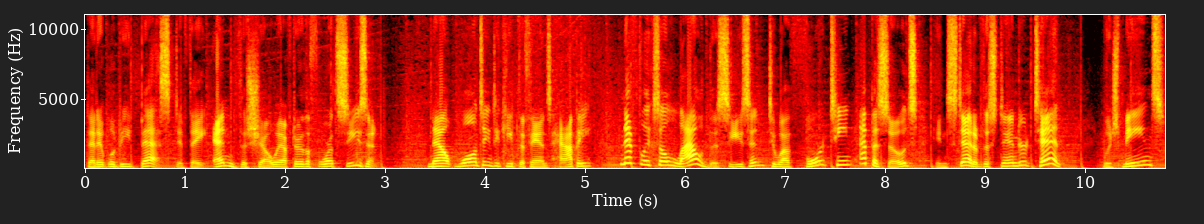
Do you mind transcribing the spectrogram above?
that it would be best if they end the show after the fourth season. Now, wanting to keep the fans happy, Netflix allowed the season to have 14 episodes instead of the standard 10, which means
